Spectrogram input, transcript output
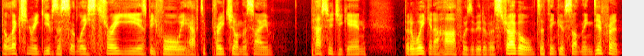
the lectionary, gives us at least three years before we have to preach on the same passage again. But a week and a half was a bit of a struggle to think of something different.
